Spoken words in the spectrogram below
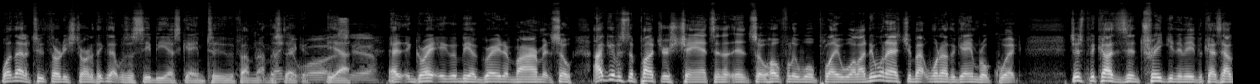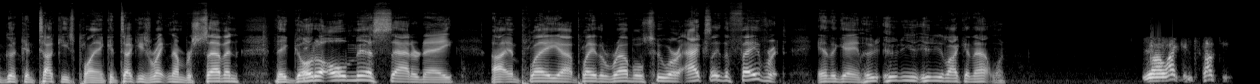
wasn't that a 2:30 start? I think that was a CBS game too, if I'm not I think it mistaken. was, yeah. A great. It would be a great environment. So I give us the puncher's chance, and, and so hopefully we'll play well. I do want to ask you about one other game real quick, just because it's intriguing to me because how good Kentucky's playing. Kentucky's ranked number seven. They go to Ole Miss Saturday. Uh, and play uh, play the Rebels, who are actually the favorite in the game. Who, who do you who do you like in that one? You know, I like Kentucky,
